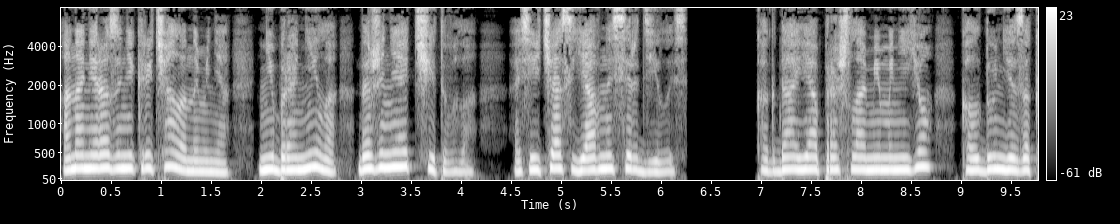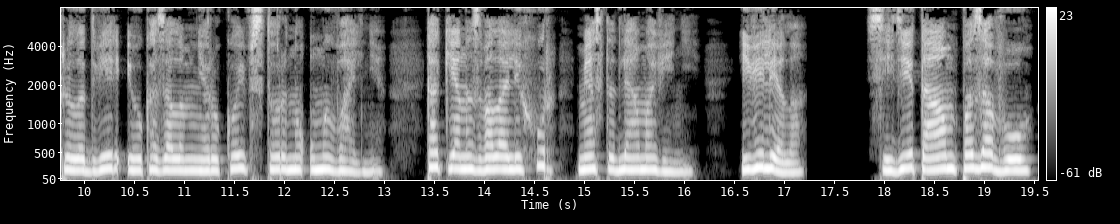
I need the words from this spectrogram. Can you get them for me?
она ни разу не кричала на меня, не бронила, даже не отчитывала, а сейчас явно сердилась. Когда я прошла мимо нее, колдунья закрыла дверь и указала мне рукой в сторону умывальни. Так я назвала Лихур место для омовений и велела: "Сиди там, позову".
